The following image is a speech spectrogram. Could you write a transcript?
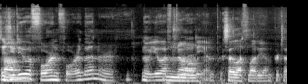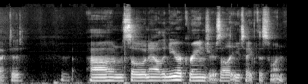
Did you do Um, a four and four then, or no? You left No, Leddy unprotected. because I left Leddy unprotected. Um, so now the New York Rangers, I'll let you take this one.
